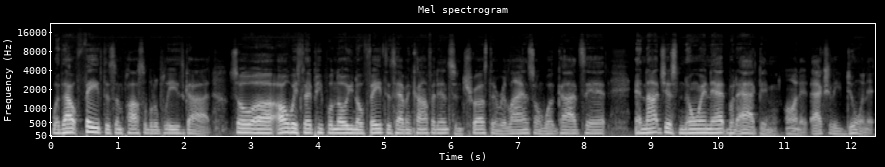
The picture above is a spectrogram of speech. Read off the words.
without faith, it's impossible to please God. So uh, I always let people know, you know, faith is having confidence and trust and reliance on what God said and not just knowing that, but acting on it, actually doing it.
